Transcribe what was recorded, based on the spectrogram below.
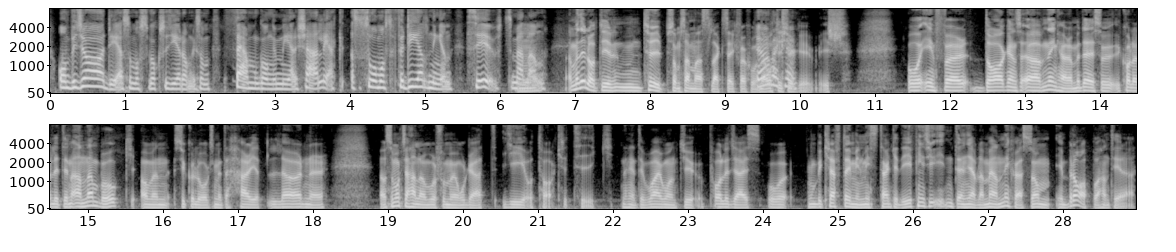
om vi gör det så måste vi också ge dem liksom fem gånger mer kärlek. Alltså så måste fördelningen se ut mellan Ja men det låter ju mm, typ som samma slags ekvation, Ja, 80-20-ish. Och inför dagens övning här med dig så kollade jag lite en annan bok av en psykolog som heter Harriet Lerner. Och som också handlar om vår förmåga att ge och ta kritik. Den heter Why Won't You Apologize? Och hon bekräftar ju min misstanke. Det finns ju inte en jävla människa som är bra på att hantera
